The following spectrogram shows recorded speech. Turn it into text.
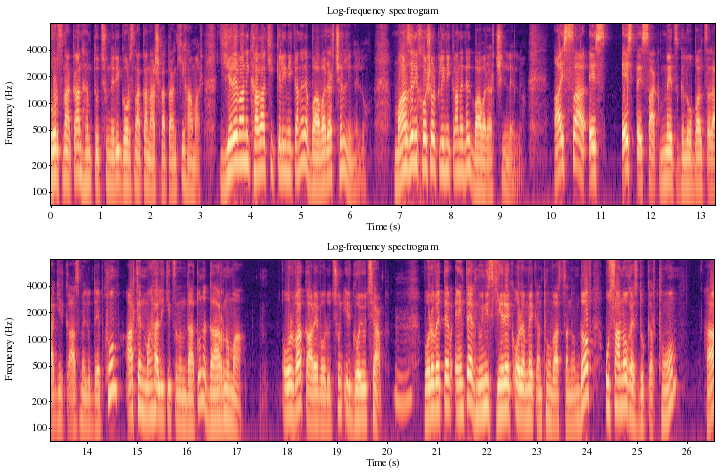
գործնական հմտությունների գործնական աշխատանքի համար։ Երևանի քաղաքի կլինիկաները բավարար չեն լինելու։ Մարզերի խոշոր կլինիկաներն էլ բավարար չի լինելու։ Այսա այս այս տեսակ մեծ գլոբալ ծրագիր կազմելու դեպքում արդեն Մարալիկի ծննդատունը դառնում է օրվա կարևորություն իր գոյությամբ որովհետև այնտեղ նույնիսկ 3 օրը մեկ ընդունված ծնունդով ուսանող ես դու կրթում հա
